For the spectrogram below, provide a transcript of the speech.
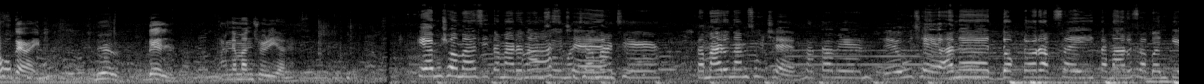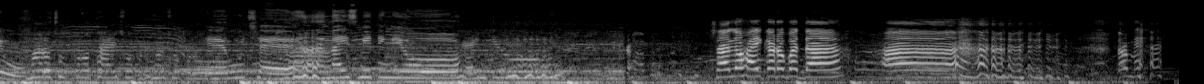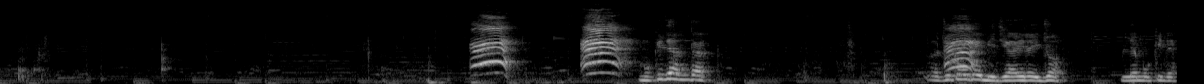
શું કહેવાય? બેલ. બેલ. અને મંચુરિયન. કેમ છો માસી? તમારું નામ શું છે? તમારું નામ શું છે? લતાબેન. એવું છે. અને ડોક્ટર અક્ષય તમારું સંબંધ કેવું? મારો છોકરો થાય છોકરીનો છોકરો. એવું છે. Nice meeting you thank you ચાલો હાય કરો બધા. હા. તમે મૂકી દે અંદર. હજુ કઈ કઈ બીજી આવી રહી જો. લે મૂકી દે.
